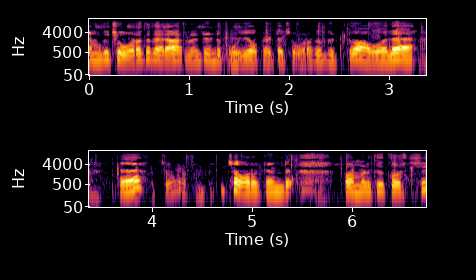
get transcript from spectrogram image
നമുക്ക് ചോറൊക്കെ തരാ പറഞ്ഞിട്ടുണ്ട്. പോയി നോക്കട്ടെ ചോറൊക്കെ കിട്ടുമോ അതുപോലെ ചോറൊക്കെ ഉണ്ട് അപ്പൊ നമ്മൾക്ക് കുറച്ച്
